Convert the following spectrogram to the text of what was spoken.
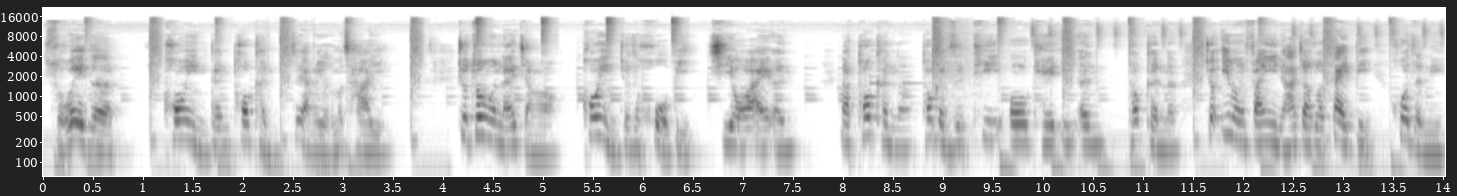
所谓的 coin 跟 token 这两个有什么差异？就中文来讲哦，coin 就是货币，C O I N。那 token 呢？token 是 T O K E N，token 呢，就英文翻译呢，它叫做代币，或者你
